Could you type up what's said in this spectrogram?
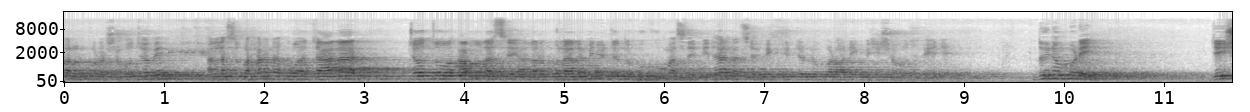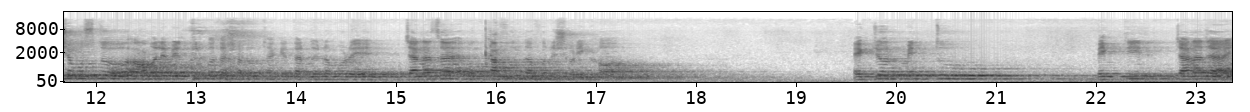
পালন করা সহজ হবে। আল্লাহ সুবাহানা হুয়া যত আমল আছে, আল্লাহ রবুল্লা আলমিনের যত হুকুম আছে, বিধান আছে ব্যক্তির জন্য করা অনেক বেশি সহজ হয়ে যায়। দুই নম্বরে যেই সমস্ত আমলে মৃত্যুর কথা স্মরণ থাকে, তার দুই নম্বরে জানাজা এবং কাফন দাফনে শরিক হওয়া। একজন মৃত্যু ব্যক্তির জানা যায়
